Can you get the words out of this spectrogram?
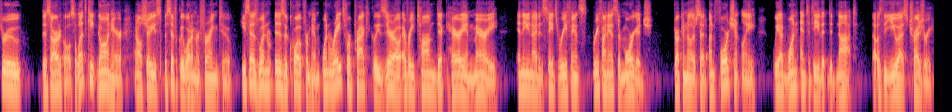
through this article. So let's keep going here, and I'll show you specifically what I'm referring to. He says, when this is a quote from him, when rates were practically zero, every Tom, Dick, Harry, and Mary in the United States refinance, refinanced their mortgage. Druckenmiller said, unfortunately, we had one entity that did not. That was the US Treasury.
